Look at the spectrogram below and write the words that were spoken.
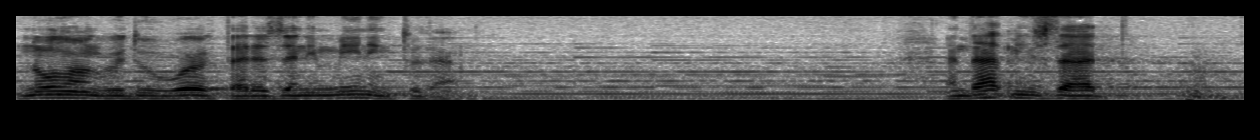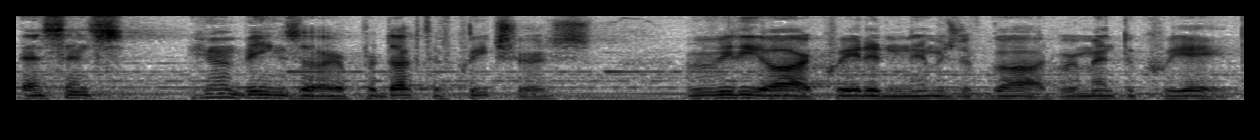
no longer do work that has any meaning to them. And that means that, and since human beings are productive creatures, we really are created in the image of God. We're meant to create.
